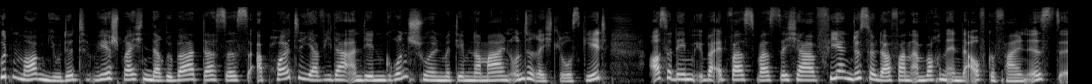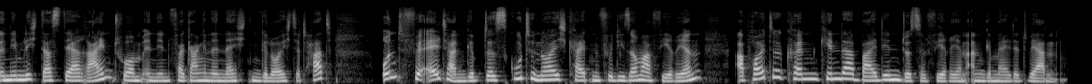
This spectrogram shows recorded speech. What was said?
Guten Morgen, Judith. Wir sprechen darüber, dass es ab heute ja wieder an den Grundschulen mit dem normalen Unterricht losgeht. Außerdem über etwas, was sicher vielen Düsseldorfern am Wochenende aufgefallen ist, nämlich dass der Rheinturm in den vergangenen Nächten geleuchtet hat. Und für Eltern gibt es gute Neuigkeiten für die Sommerferien. Ab heute können Kinder bei den Düsselferien angemeldet werden.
